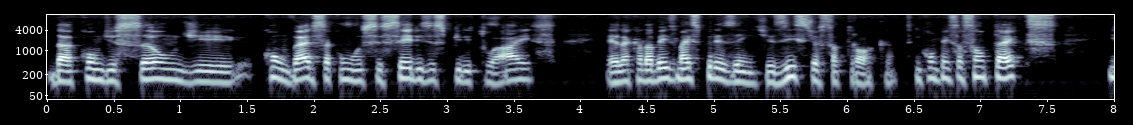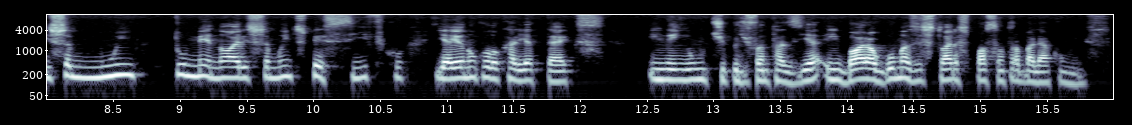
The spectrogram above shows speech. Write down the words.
da condição de conversa com esses seres espirituais, ela é cada vez mais presente. Existe essa troca. Em compensação, Tex, isso é muito menor, isso é muito específico, e aí eu não colocaria Tex em nenhum tipo de fantasia, embora algumas histórias possam trabalhar com isso.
